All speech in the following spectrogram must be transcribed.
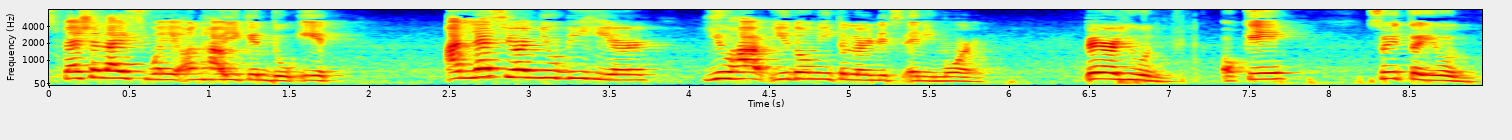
specialized way on how you can do it. Unless you're a newbie here, you have you don't need to learn this anymore. Pero yun. Okay? So ito yun.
